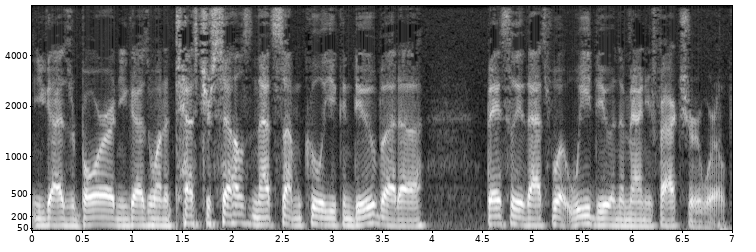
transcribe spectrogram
you guys are bored and you guys want to test yourselves, and that's something cool you can do. But uh, basically that's what we do in the manufacturer world.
